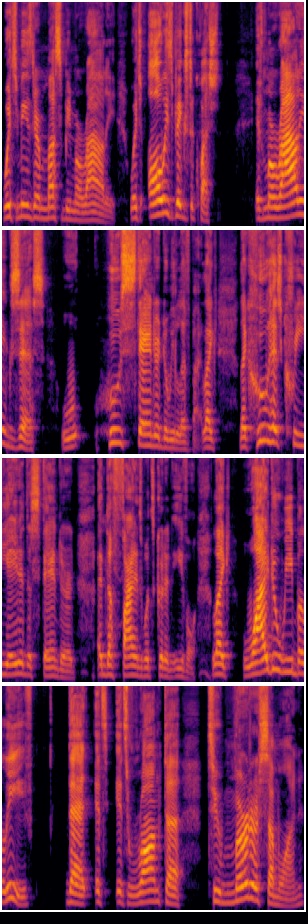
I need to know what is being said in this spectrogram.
which means there must be morality, which always begs the question. If morality exists, whose standard do we live by? Like like who has created the standard and defines what's good and evil? Like why do we believe that it's it's wrong to to murder someone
